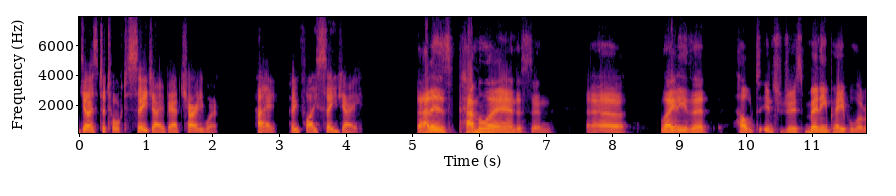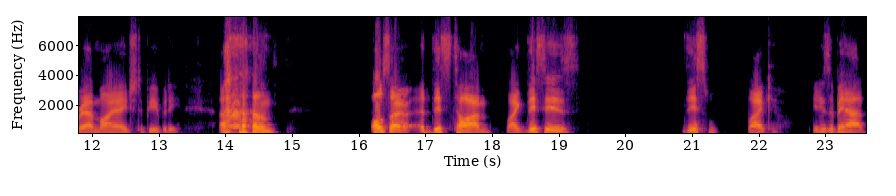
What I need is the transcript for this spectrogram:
goes to talk to CJ about charity work. Hey, who plays CJ? That is Pamela Anderson, a lady that helped introduce many people around my age to puberty. Um, also, at this time, like this is this like is about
